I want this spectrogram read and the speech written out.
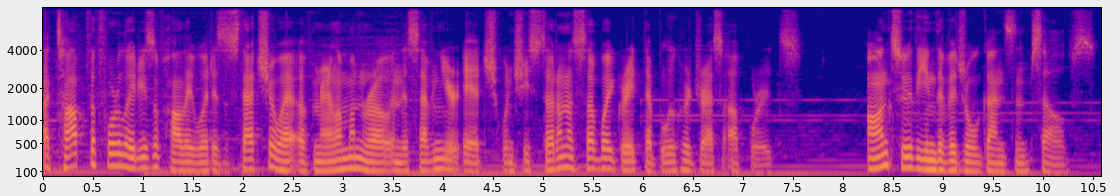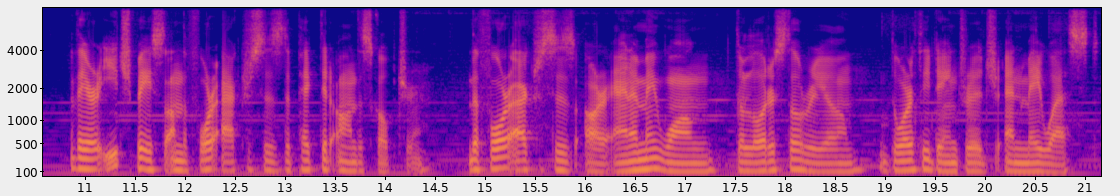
atop the Four Ladies of Hollywood is a statuette of Marilyn Monroe in the seven year itch when she stood on a subway grate that blew her dress upwards. On to the individual guns themselves. They are each based on the four actresses depicted on the sculpture. The four actresses are Anna May Wong, Dolores Del Rio, Dorothy Dandridge, and Mae West.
